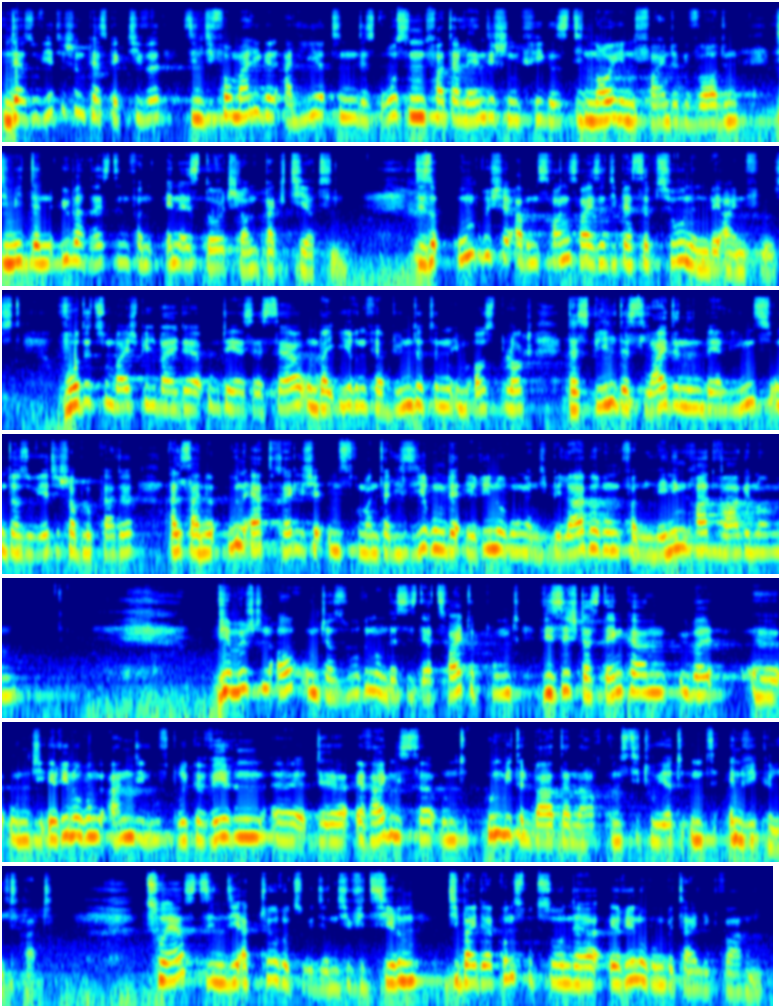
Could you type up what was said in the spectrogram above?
In der sowjetischen Perspektive sind die vormaligen Alliierten des großen Vaterländischen Krieges die neuen Feinde geworden, die mit den Überresten von NS-Deutschland paktierten. Diese Umbrüche haben zwangsweise die Perzeptionen beeinflusst wurde zum Beispiel bei der UdSSR und bei ihren Verbündeten im Ostblock das Bild des leidenden Berlins unter sowjetischer Blockade als eine unerträgliche Instrumentalisierung der Erinnerung an die Belagerung von Leningrad wahrgenommen. Wir möchten auch untersuchen, und das ist der zweite Punkt, wie sich das Denken über und die Erinnerung an die Luftbrücke während äh, der Ereignisse und unmittelbar danach konstituiert und entwickelt hat. Zuerst sind die Akteure zu identifizieren, die bei der Konstruktion der Erinnerung beteiligt waren.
